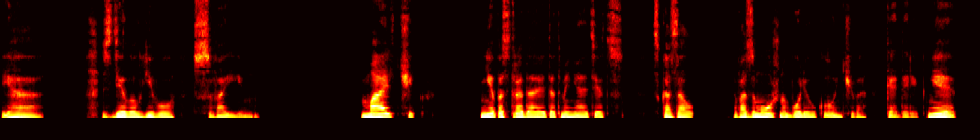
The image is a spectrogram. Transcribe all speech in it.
Я сделал его своим. «Мальчик не пострадает от меня, отец», — сказал, возможно, более уклончиво Кедерик. «Нет,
